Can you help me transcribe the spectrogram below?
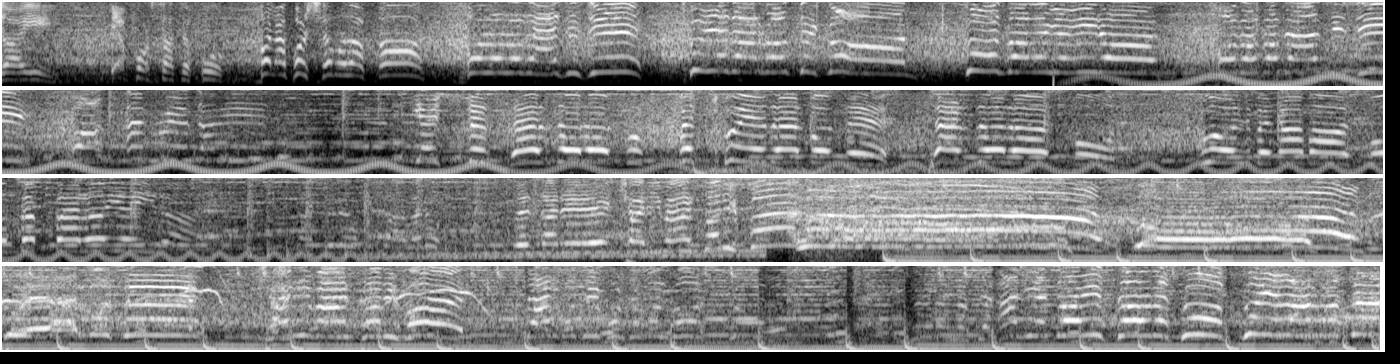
دایی. یه فرصت خوب. حالا پشت مدافعان. خداداد عزیزی. توی دروازه گل. گل برای ایران. خداداد عزیزی. باز هم روی زمین. گشت سردار بود. به توی دروازه سردار آزمون گل به نام آزمون برای ایران. بزنه کریم انصاری. گل! توی دروازه! کریم انصاری فر دروازه پرتغال باز شد علی دایی سام توپ توی دروازه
